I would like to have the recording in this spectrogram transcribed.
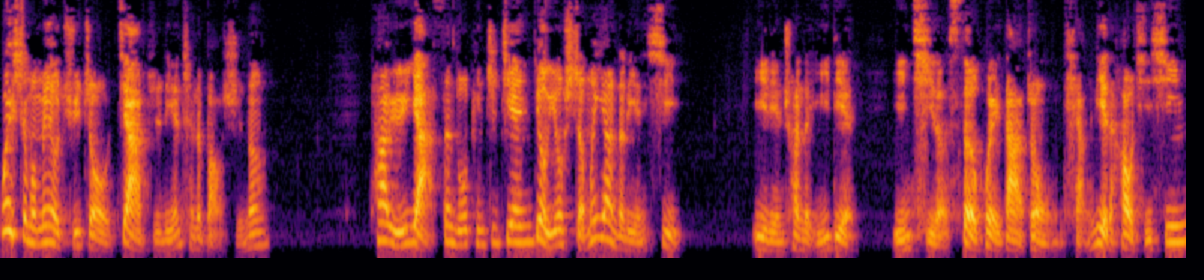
为什么没有取走价值连城的宝石呢？他与亚森·罗平之间又有什么样的联系？一连串的疑点引起了社会大众强烈的好奇心，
